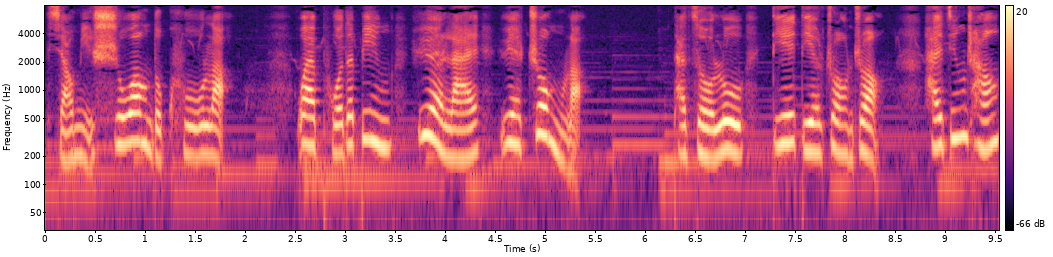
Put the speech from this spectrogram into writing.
小米失望的哭了。外婆的病越来越重了，她走路跌跌撞撞，还经常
